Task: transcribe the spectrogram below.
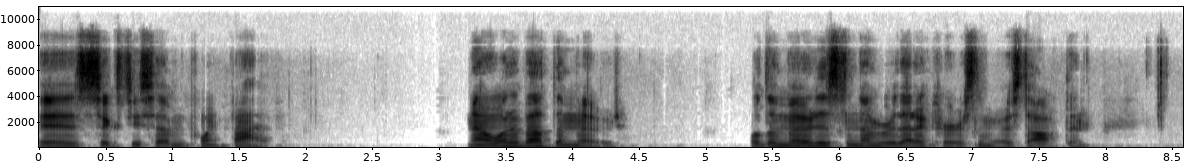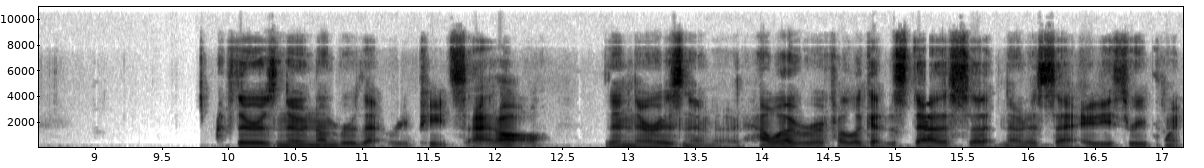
is 67.5. Now what about the mode? Well, the mode is the number that occurs the most often. If there is no number that repeats at all, then there is no mode. However, if I look at this data set, notice that 83.4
